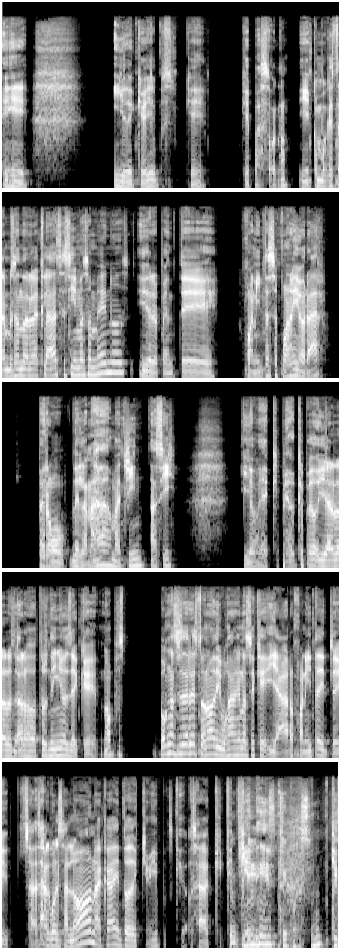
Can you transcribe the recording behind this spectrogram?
Y y yo de que, oye, pues, ¿qué, qué pasó, no? Y como que está empezando la clase así más o menos. Y de repente Juanita se pone a llorar, pero de la nada, machín, así. Y yo, ¿qué pedo, qué pedo? Y a los, a los otros niños de que, no, pues pónganse a hacer esto, ¿no? Dibujar que no sé qué. Y agarro Juanita y le, salgo del salón acá y todo de que, oye, pues, ¿qué, o sea, ¿qué, qué tienes? ¿Qué pasó? ¿Qué,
